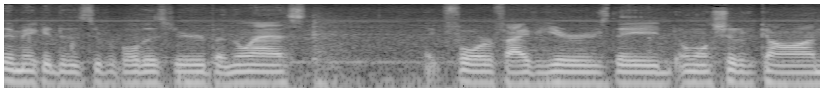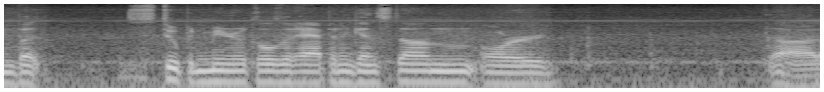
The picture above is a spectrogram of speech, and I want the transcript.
they make it to the Super Bowl this year. But in the last like four or five years, they almost should have gone. But stupid miracles that happen against them, or uh,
